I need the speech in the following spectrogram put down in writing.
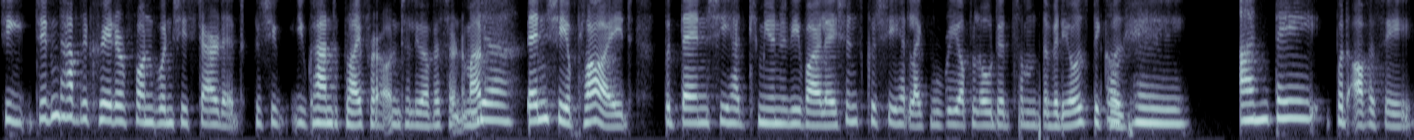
She didn't have the creator fund when she started because you, you can't apply for it until you have a certain amount. Yeah. Then she applied, but then she had community violations because she had like re-uploaded some of the videos because Okay. and they but obviously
